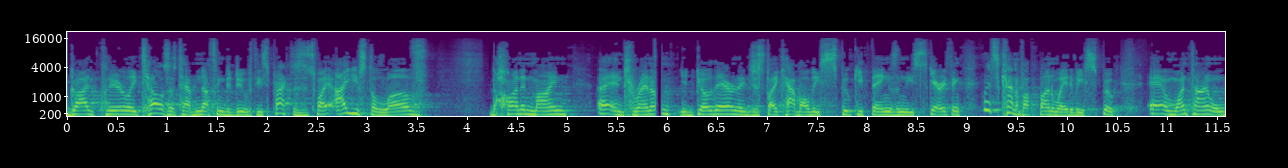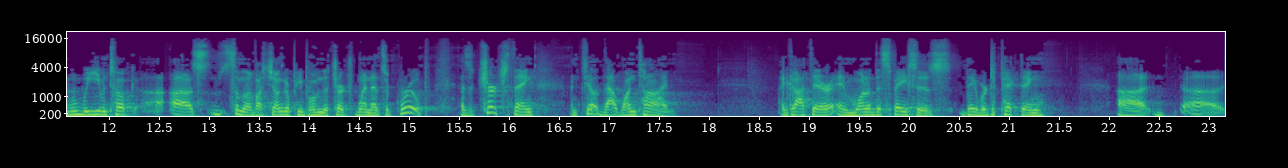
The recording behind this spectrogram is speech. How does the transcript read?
God clearly tells us to have nothing to do with these practices. That's why I used to love the haunted mine uh, in Tarentum. You'd go there and they just like have all these spooky things and these scary things. It's kind of a fun way to be spooked. And one time we even took uh, uh some of us younger people from the church went as a group, as a church thing, until that one time. I got there and one of the spaces they were depicting uh, uh,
